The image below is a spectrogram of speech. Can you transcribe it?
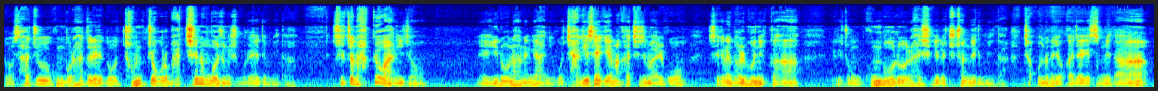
또 사주 공부를 하더라도 점적으로 맞히는 거 중심으로 해야 됩니다. 실제는 학교가 아니죠. 예, 이론하는 게 아니고 자기 세계에만 갇히지 말고 세계는 넓으니까 이렇게 좀 공부를 하시기를 추천드립니다. 자, 오늘은 여기까지 하겠습니다.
